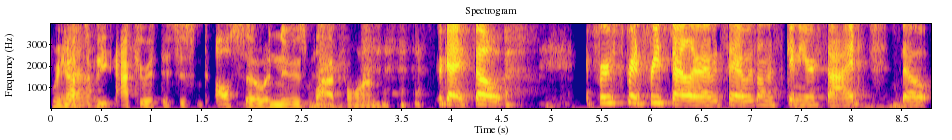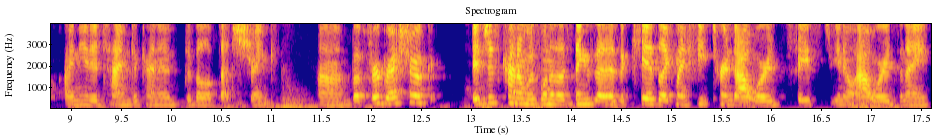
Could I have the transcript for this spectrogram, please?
We have yeah. to be accurate. This is also a news platform. okay, so for sprint freestyler, I would say I was on the skinnier side, so I needed time to kind of develop that strength. Um, but for breaststroke, it just kind of was one of those things that as a kid, like my feet turned outwards, faced you know outwards, and I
